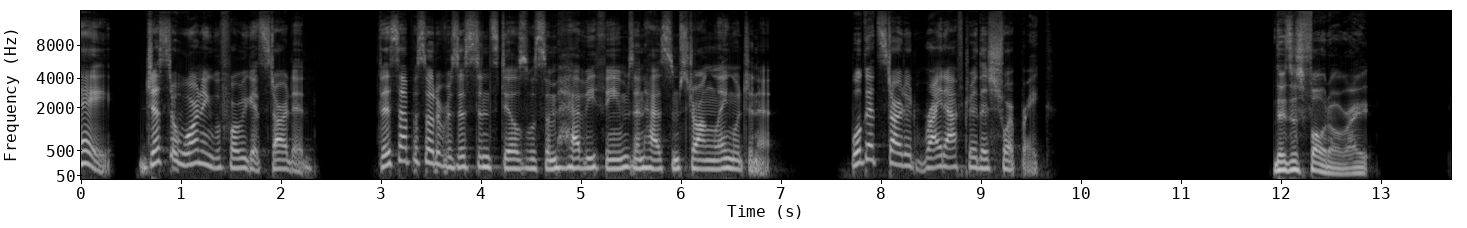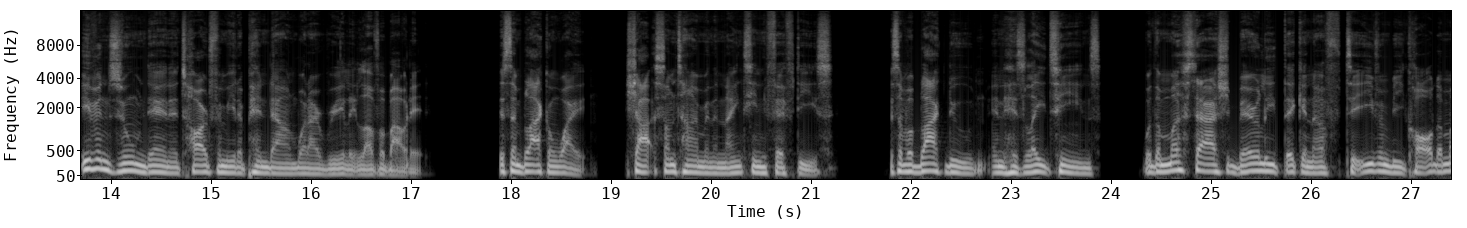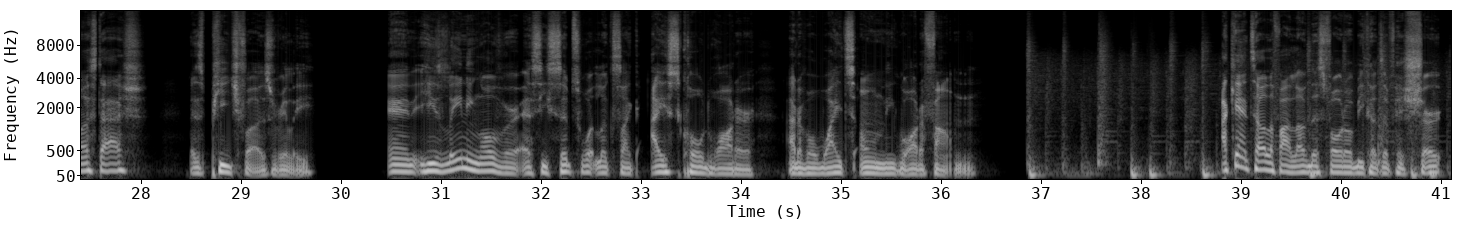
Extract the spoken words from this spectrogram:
Hey, just a warning before we get started. This episode of Resistance deals with some heavy themes and has some strong language in it. We'll get started right after this short break. There's this photo, right? Even zoomed in, it's hard for me to pin down what I really love about it. It's in black and white, shot sometime in the 1950s. It's of a black dude in his late teens with a mustache barely thick enough to even be called a mustache. It's peach fuzz, really and he's leaning over as he sips what looks like ice cold water out of a whites only water fountain. I can't tell if I love this photo because of his shirt,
